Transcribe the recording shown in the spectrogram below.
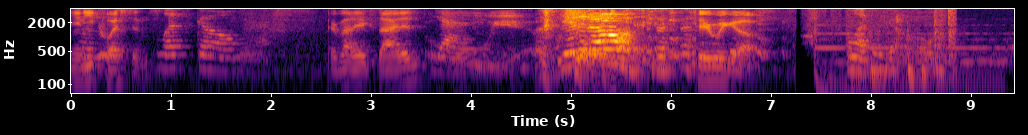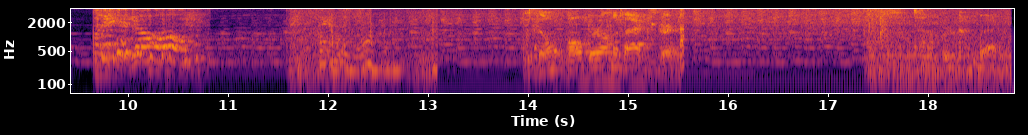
Any Let's- questions? Let's go. Everybody excited? Yes. Oh, Let's get it on. Here we go. Let's go. Let's go home. I got a yes. Don't falter on the backstretch. Time for a comeback.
